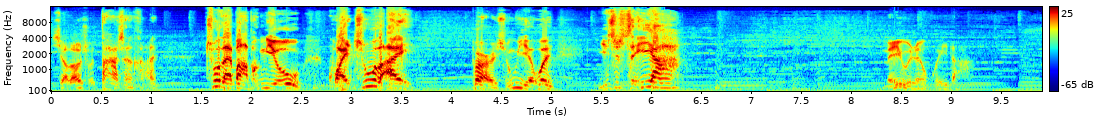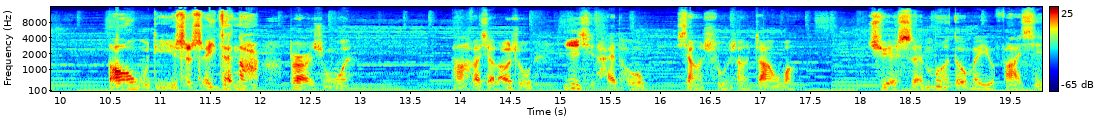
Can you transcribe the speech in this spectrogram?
小老鼠大声喊：“出来吧，朋友，快出来！”贝尔熊也问：“你是谁呀？”没有人回答。到底是谁在那儿？贝尔熊问。他和小老鼠一起抬头向树上张望。却什么都没有发现。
